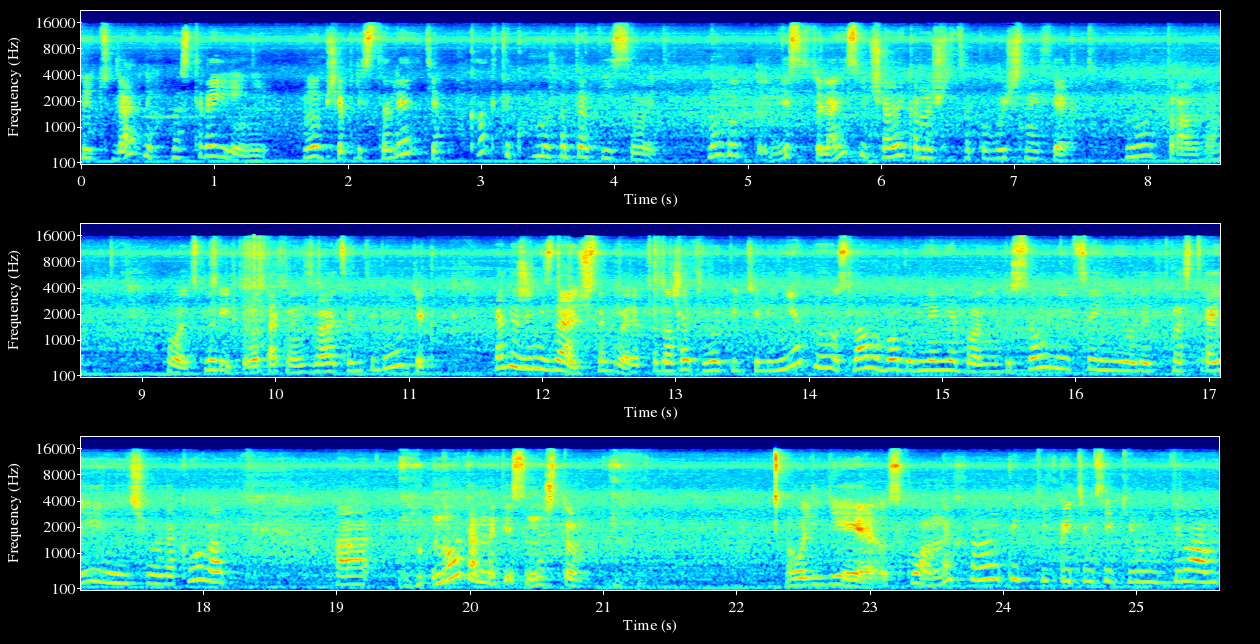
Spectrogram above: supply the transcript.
суицидальных настроений. Вы вообще представляете, как такое можно прописывать? Ну вот, действительно, если у человека начнется побочный эффект. Ну, вот правда. Вот, смотрите, вот так называется антибиотик. Я даже не знаю, честно говоря, продолжать его пить или нет. Но, слава богу, у меня не было ни бессонницы, ни вот этих настроений, ничего такого. А, но там написано, что у людей склонных э, к этим всяким делам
